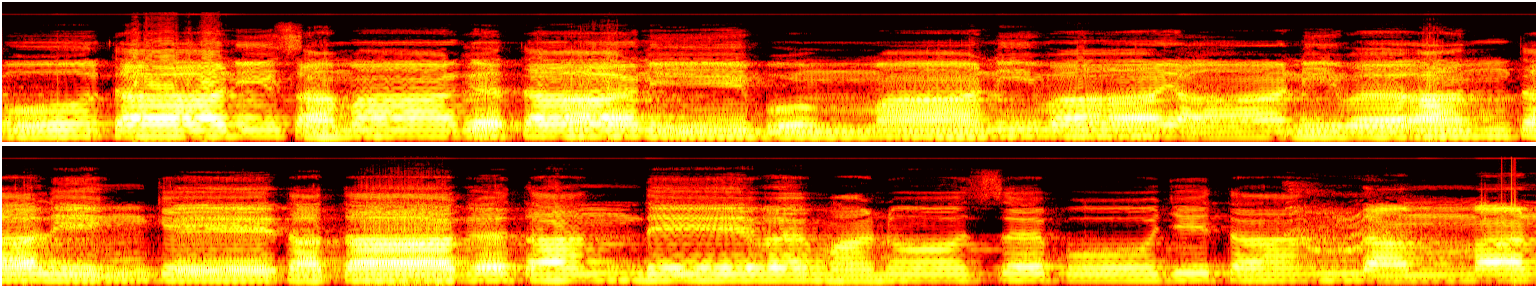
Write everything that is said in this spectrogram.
භූතානි සමාගතානි නිවායානිව අන්තලින්ගේ තතාගතන් දේව මනුස්ස පූජිතන් දම්මන්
